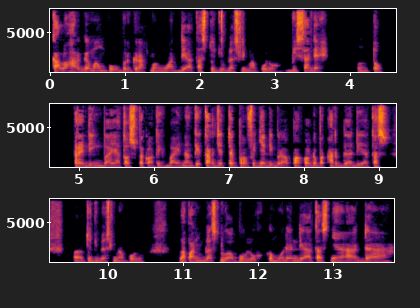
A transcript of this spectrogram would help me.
kalau harga mampu bergerak menguat di atas 1750 bisa deh untuk trading buy atau spekulatif buy. Nanti target take profitnya di berapa kalau dapat harga di atas uh, 17.50. 18.20 kemudian di atasnya ada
